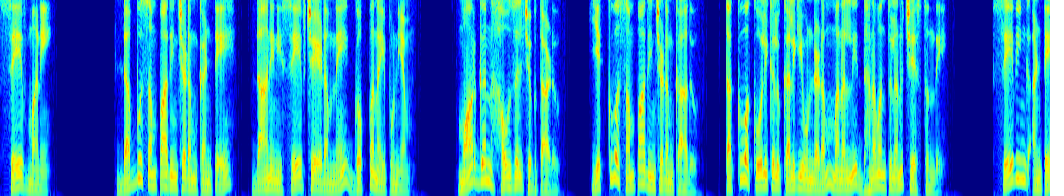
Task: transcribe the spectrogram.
సేవ్ మనీ డబ్బు సంపాదించడం కంటే దానిని సేవ్ చేయడంనే గొప్ప నైపుణ్యం. మార్గన్ హౌజల్ చెబుతాడు. ఎక్కువ సంపాదించడం కాదు. తక్కువ కోలికలు కలిగి ఉండడం మనల్ని ధనవంతులను చేస్తుంది. సేవింగ్ అంటే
